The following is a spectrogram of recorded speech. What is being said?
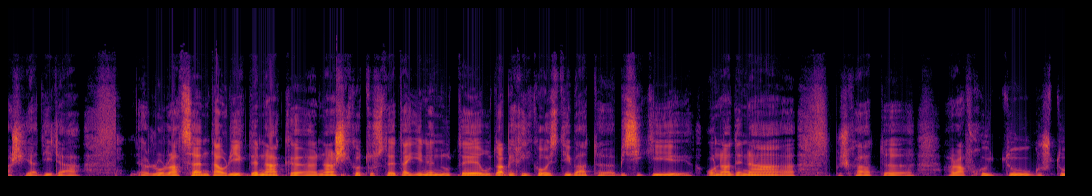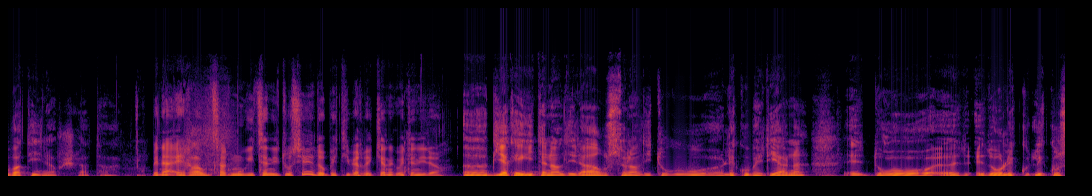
hasia dira eh, loratzen, eta horiek denak eh, nahasikotuzte, eta eginen dute, udabehiko ezti bat, biziki ona dena, puskat, ara, fruitu, gustu bat ina, puskat. Bena, erlauntzak mugitzen dituzie edo beti berdekian egoiten dira? Uh, biak egiten aldira, usten alditugu uh, leku berian, edo, edo leku, lekuz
